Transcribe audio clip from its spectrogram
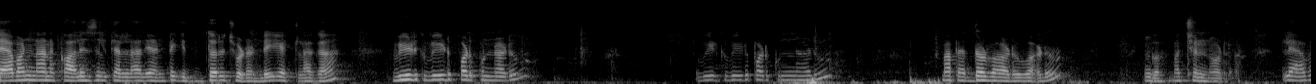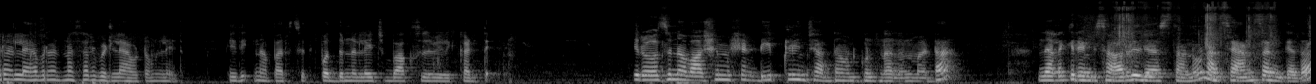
లేవండి నాన్న కాలేజీలకు వెళ్ళాలి అంటే ఇద్దరు చూడండి ఎట్లాగా. వీడికి వీడు పడుకున్నాడు. వీడికి వీడు పడుకున్నాడు. మా పెద్దోడు వాడు వాడు. ఇంకో మా చిన్నోడు. లేవరా లేవరా అన్నా సరే వీడు లేవటం లేదు. ఇది నా పరిస్థితి. పొద్దున్న లేచి బాక్సులు వీళ్ళకి కడితే. ఈరోజు నా వాషింగ్ మిషన్ డీప్ క్లీన్ చేద్దాం అనుకుంటున్నాను అనమాట నెలకి రెండు సార్లు చేస్తాను. నాది శాంసంగ్ కదా.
